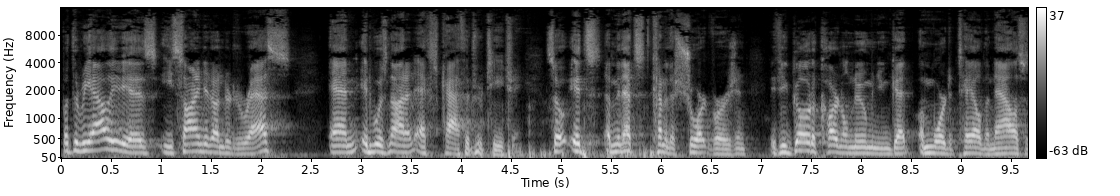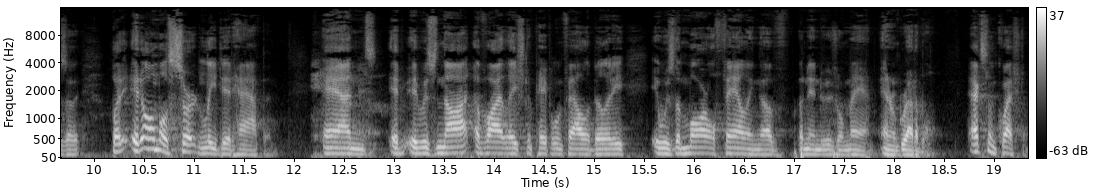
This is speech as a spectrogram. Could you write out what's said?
But the reality is he signed it under duress and it was not an ex-cathedra teaching. So it's, I mean, that's kind of the short version. If you go to Cardinal Newman, you can get a more detailed analysis of it. But it almost certainly did happen. And it, it was not a violation of papal infallibility. It was the moral failing of an individual man and regrettable. Excellent question.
